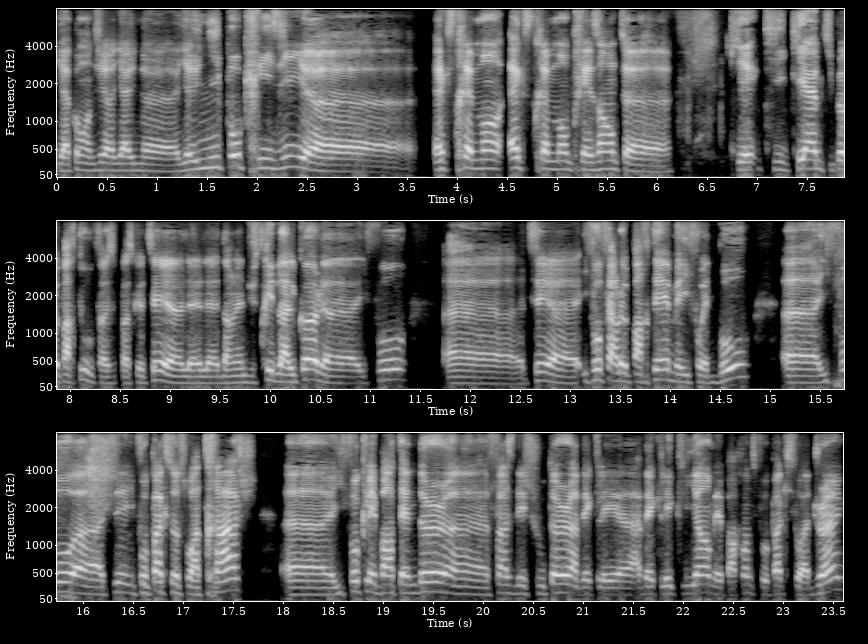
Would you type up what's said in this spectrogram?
y a, comment dire, il y a une, il y a une hypocrisie euh, extrêmement, extrêmement présente euh, qui est, qui, est un petit peu partout. Parce que tu sais, dans l'industrie de l'alcool, il faut, tu sais, il faut faire le party, mais il faut être beau. il faut, il faut pas que ce soit trash. Euh, il faut que les bartenders euh, fassent des shooters avec les, euh, avec les clients, mais par contre, il ne faut pas qu'ils soient drunk.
